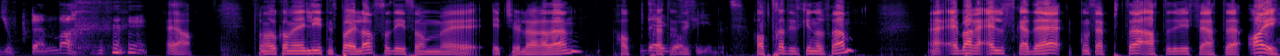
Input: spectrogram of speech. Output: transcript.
gjort det ennå. Ja. For nå kommer en liten spoiler, så de som eh, ikke vil høre den, hopp 30, sek hopp 30 sekunder frem. Eh, jeg bare elsker det konseptet at det viser at eh, Oi!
